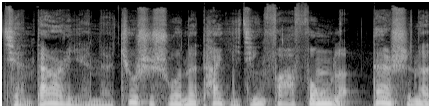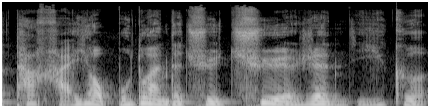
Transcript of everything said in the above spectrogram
简单而言呢，就是说呢，他已经发疯了，但是呢，他还要不断的去确认一个呃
